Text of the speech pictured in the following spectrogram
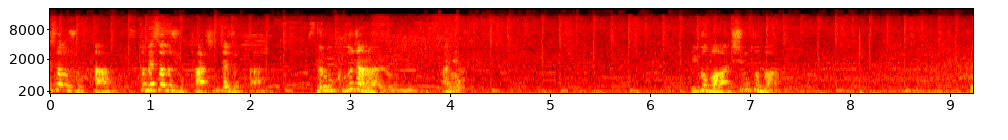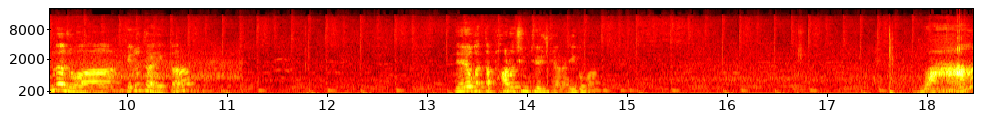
까비. 톱에 써도 좋다. 톱에 써도 좋다. 진짜 좋다. 결국 그거잖아, 여러분. 아니야? 이거 봐, 침투 봐. 존나 좋아. 개 좋다니까? 내려갔다 바로 침투해주잖아. 이거 봐. 와!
